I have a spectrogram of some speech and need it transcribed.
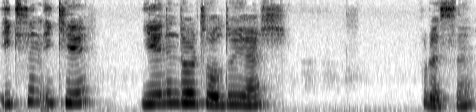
x'in 2, y'nin 4 olduğu yer. Burası.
